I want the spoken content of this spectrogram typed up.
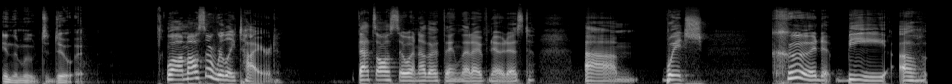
in the mood to do it. Well, I'm also really tired. That's also another thing that I've noticed, um, which could be a,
